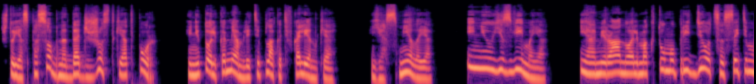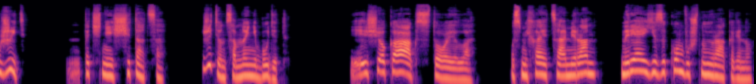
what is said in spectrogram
что я способна дать жесткий отпор и не только мямлить и плакать в коленке. Я смелая и неуязвимая, и Амирану Аль-Мактуму придется с этим жить, точнее считаться. Жить он со мной не будет. «Еще как стоило!» Усмехается Амиран, ныряя языком в ушную раковину.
